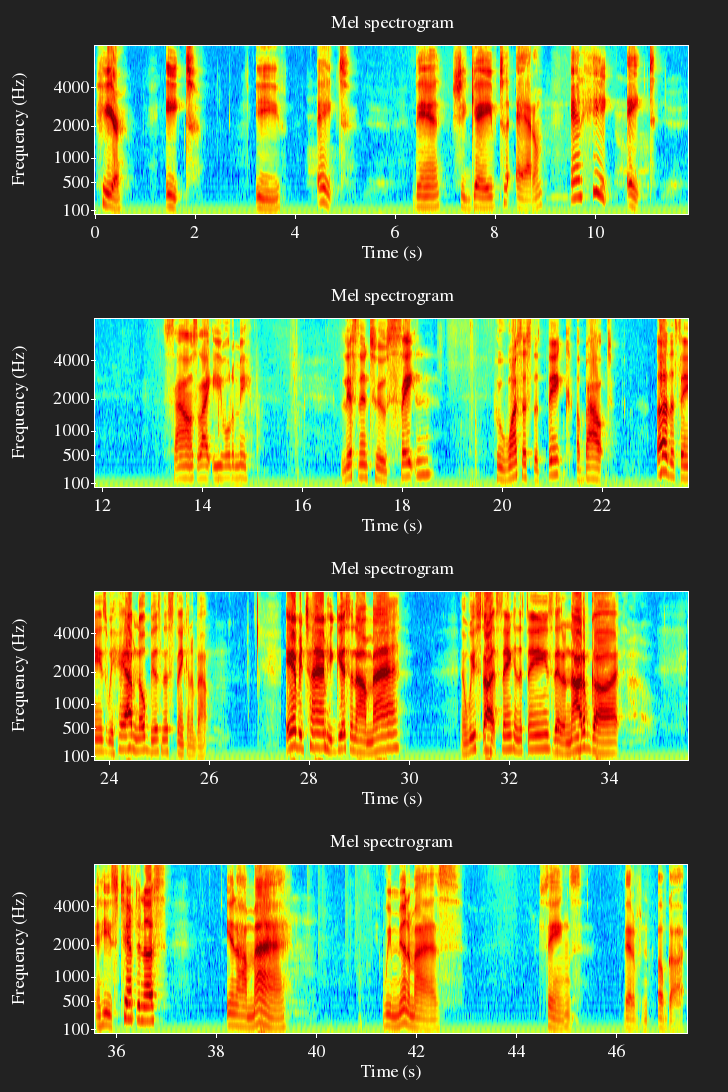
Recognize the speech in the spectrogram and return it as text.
Here, eat. Eve ate. Then she gave to Adam, and he ate. Sounds like evil to me. Listening to Satan who wants us to think about other things we have no business thinking about. Every time he gets in our mind and we start thinking the things that are not of God, and he's tempting us in our mind, we minimize things that are of God.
